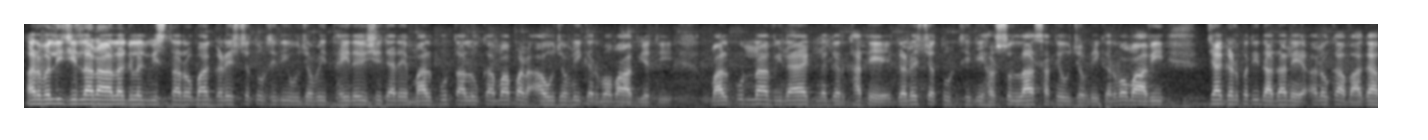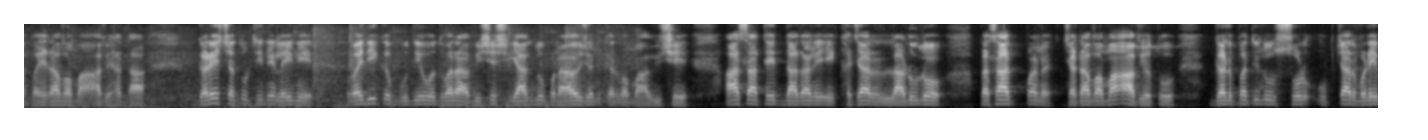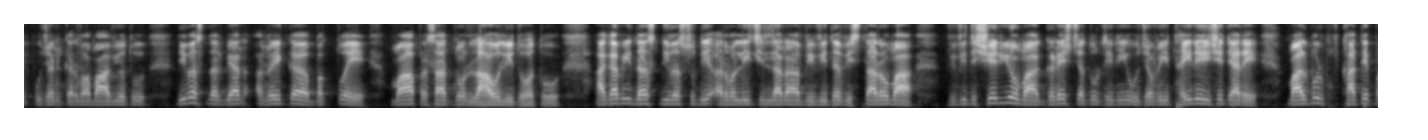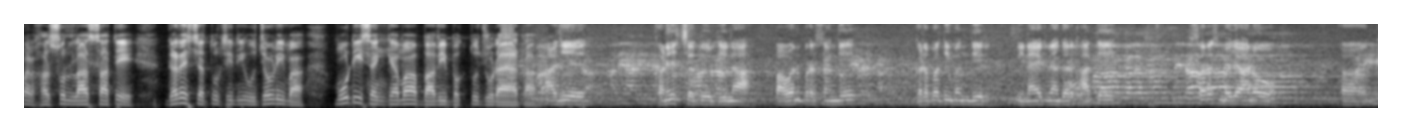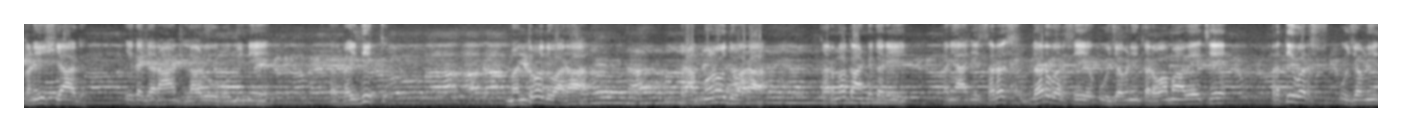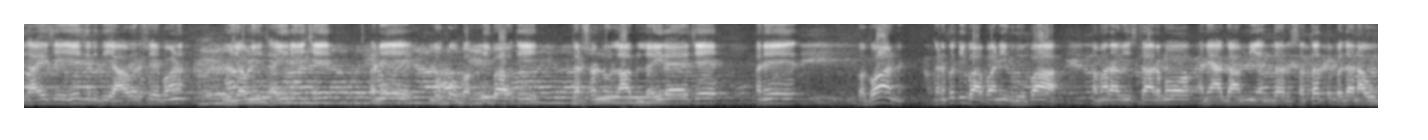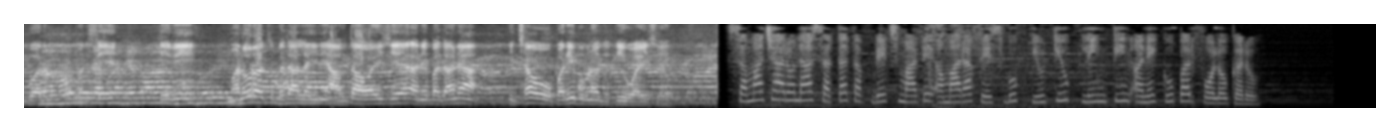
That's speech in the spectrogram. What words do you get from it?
અરવલ્લી જિલ્લાના અલગ અલગ વિસ્તારોમાં ગણેશ ચતુર્થીની ઉજવણી થઈ રહી છે ત્યારે માલપુર તાલુકામાં પણ આ ઉજવણી કરવામાં આવી હતી. માલપુરના વિનાયક નગર ખાતે ગણેશ ચતુર્થીની હર્ષોલ્લાસ સાથે ઉજવણી કરવામાં આવી, જ્યાં ગણપતિ દાદાને અનોખા વાઘા પહેરાવવામાં આવ્યા હતા. ગણેશ ચતુર્થીને લઈને વૈદિક ભૂદેવો દ્વારા વિશેષ યાગનું પણ આયોજન કરવામાં આવ્યું છે. આ સાથે જ દાદાને એક હજાર લાડુનો પ્રસાદ પણ ચઢાવવામાં આવ્યો હતો. ગણપતિનું સોળ ઉપચાર વડે પૂજન કરવામાં આવ્યું હતું. દિવસ દરમિયાન અનેક ભક્તોએ મહાપ્રસાદનો લાહો લીધો હતો. આગામી દસ દિવસ સુધી અરવલ્લી જિલ્લાના વિવિધ વિસ્તારોમાં વિવિધ શેરીઓમાં ગણેશ ચતુર્થીની ઉજવણી થઈ રહી છે ત્યારે માલપુર ખાતે પણ હર્ષોલ્લાસ સાથે ગણેશ ચતુર્થીની ઉજવણીમાં મોટી સંખ્યામાં ભાવિ ભક્તો જોડાયા હતા. આજે ગણેશ ચતુર્થીના પાવન પ્રસંગે ગણપતિ મંદિર વિનાયકનગર ખાતે સરસ મજાનો ગણેશ યાગ એક હજાર આઠ લાડુ હોમીને વૈદિક મંત્રો દ્વારા, બ્રાહ્મણો દ્વારા કર્મકાંડ કરી અને આજે સરસ દર વર્ષે ઉજવણી કરવામાં આવે છે. પ્રતિવર્ષ ઉજવણી થાય છે, એ જ રીતે આ વર્ષે પણ ઉજવણી થઈ રહી છે અને લોકો ભક્તિભાવથી દર્શનનો લાભ લઈ રહ્યા છે અને ભગવાન ગણપતિ બાપાની કૃપા અમારા વિસ્તારમાં અને આ ગામની અંદર સતત બધાના ઉપર મળશે તેવી મનોરથ બધા લઈને આવતા હોય છે અને બધાના ઈચ્છાઓ પરિપૂર્ણ થતી હોય છે. સમાચારોના સતત અપડેટ્સ માટે અમારા ફેસબુક યુટ્યુબ લિંક્ડઇન અને કુપર ફોલો કરો.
